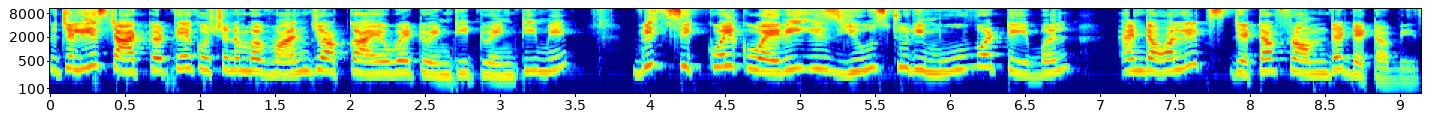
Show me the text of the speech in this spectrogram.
तो चलिए स्टार्ट करते हैं क्वेश्चन नंबर वन जो आपका आया हुआ है ट्वेंटी ट्वेंटी में। Which SQL query is use to remove a table and all its data from the database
